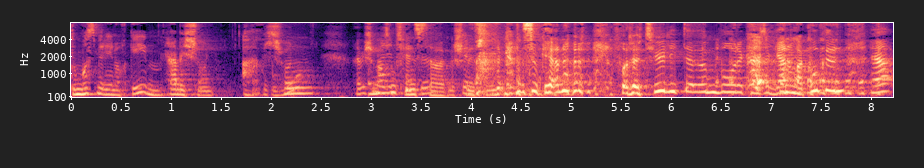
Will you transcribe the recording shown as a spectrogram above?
Du musst mir den noch geben. Habe ich schon. Ach, Habe ich schon. Habe ich schon aus dem? Fenster geschmissen. Da kannst du gerne, vor der Tür liegt er irgendwo, da kannst du gerne mal gucken. Ja,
